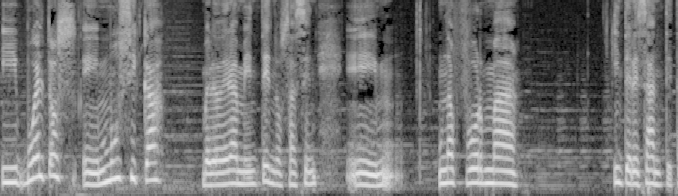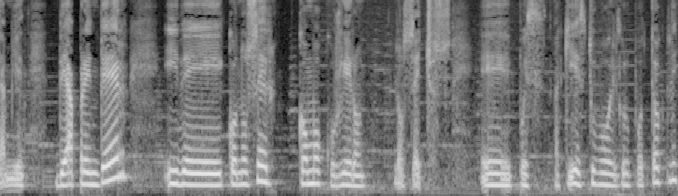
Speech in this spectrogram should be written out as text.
y vueltos eh, música verdaderamente nos hacen eh, una forma interesante también de aprender y de conocer cómo ocurrieron los hechos. Eh, pues aquí estuvo el grupo Tocli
